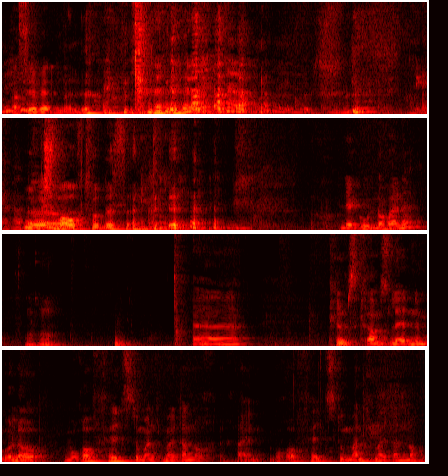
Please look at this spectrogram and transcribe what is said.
nicht. Was wir wetten, Alter. Digga, Papa. Geschmaucht von der Seite. Ja gut, noch eine? Mhm. Äh, Krimskrams Läden im Urlaub. Worauf fällst du manchmal dann noch rein? Worauf fällst du manchmal dann noch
